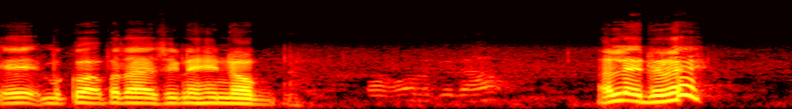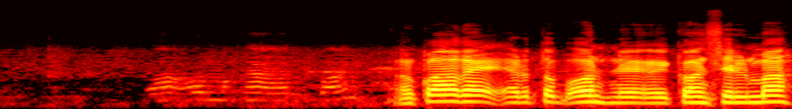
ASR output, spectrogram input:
eh, magkuha pa tayo, sige na hinog. Ali, dire. Ang kuha kay, ano tubon, eh, konsilma.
